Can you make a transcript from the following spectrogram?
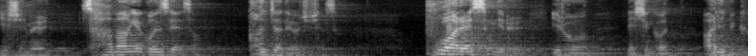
예수님을 사망의 권세에서 건져내어 주셔서 부활의 승리를 이루어내신 것 아닙니까?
